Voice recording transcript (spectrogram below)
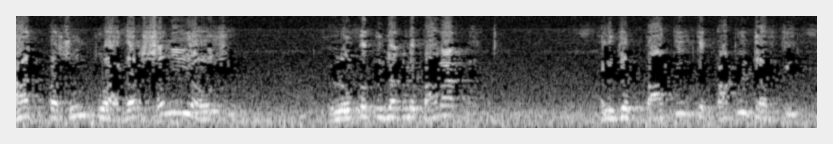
आजपासून तू आदर्शनीय होस लोक तुझ्याकडे पाहणार नाहीत. आणि जे पाहतील ते पापी ठरतील.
